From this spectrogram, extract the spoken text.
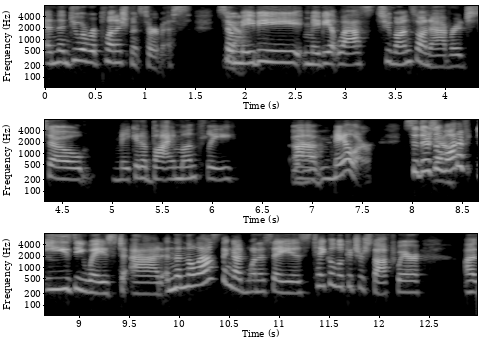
and then do a replenishment service. So yeah. maybe maybe it lasts 2 months on average. So make it a bi-monthly yeah. uh, mailer. So there's yeah. a lot of easy ways to add. And then the last thing I'd want to say is take a look at your software. Uh,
